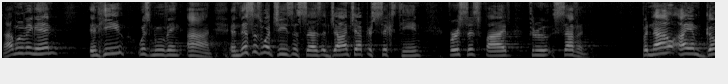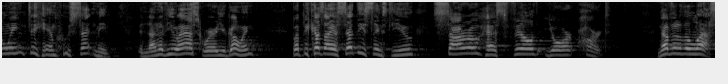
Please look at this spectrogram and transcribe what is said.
not moving in, and he was moving on. And this is what Jesus says in John chapter 16, verses 5 through 7. But now I am going to him who sent me. And none of you ask, Where are you going? But because I have said these things to you, sorrow has filled your heart. Nevertheless,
